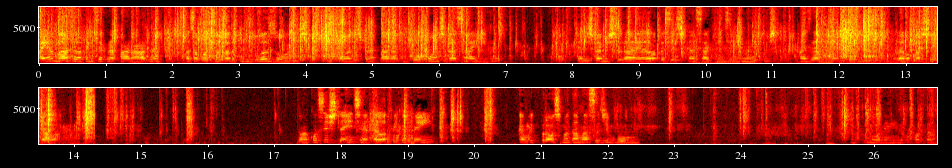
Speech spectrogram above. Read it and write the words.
Aí a massa ela tem que ser preparada, ela só pode ser usada por duas horas. Então a gente prepara um pouco antes da saída, que a gente vai misturar ela, precisa descansar 15 minutos, mas é o tempo que a gente leva para chegar lá. Então a consistência, ela fica bem, é muito próxima da massa de bolo. Muito mole ainda, vou botar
